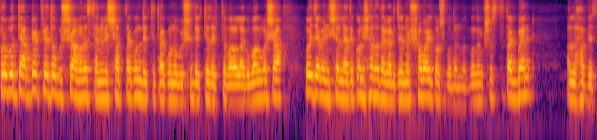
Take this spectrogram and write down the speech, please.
পরবর্তী আপডেট পেতে অবশ্যই আমাদের চ্যানেলের সাথে থাকুন, দেখতে থাকুন, অবশ্যই দেখতে দেখতে ভালো লাগে ভালোবাসা হয়ে যাবে ইনশাল্লাহ এতক্ষণ সাথে থাকার জন্য অসংখ্য ধন্যবাদ। ভালো সুস্থ থাকবেন। الله حافظ.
